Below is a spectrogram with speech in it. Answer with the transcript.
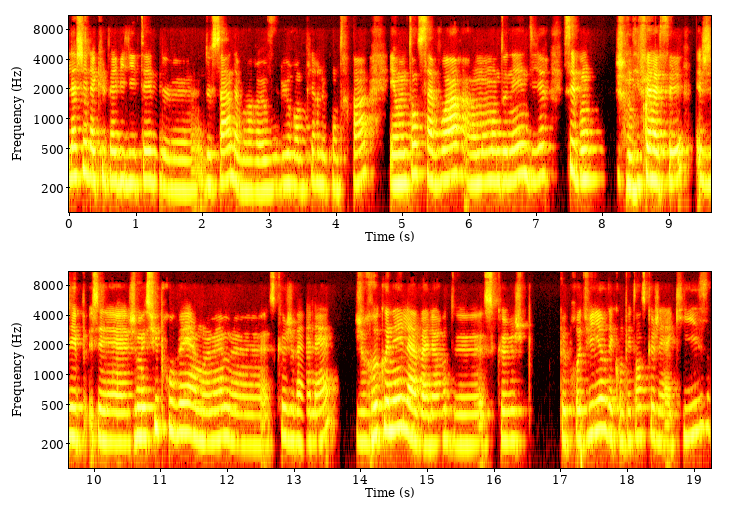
lâcher la culpabilité de, de ça, d'avoir euh, voulu remplir le contrat et en même temps savoir à un moment donné dire c'est bon. J'en ai fait assez. J'ai, j'ai, je me suis prouvé à moi-même euh, ce que je valais. Je reconnais la valeur de ce que je peux produire, des compétences que j'ai acquises.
